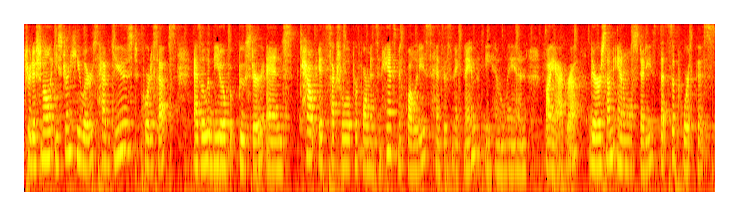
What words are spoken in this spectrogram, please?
traditional Eastern healers have used cordyceps as a libido booster and tout its sexual performance enhancement qualities, hence its nickname, the Himalayan Viagra. There are some animal studies that support this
